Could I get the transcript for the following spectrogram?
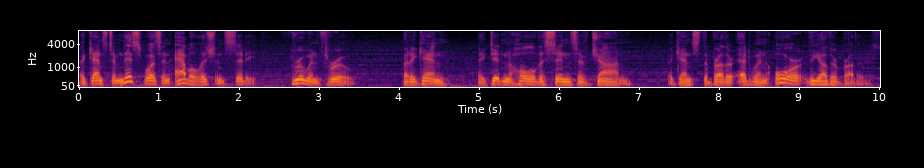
against him. This was an abolition city through and through. But again, they didn't hold the sins of John against the brother Edwin or the other brothers.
